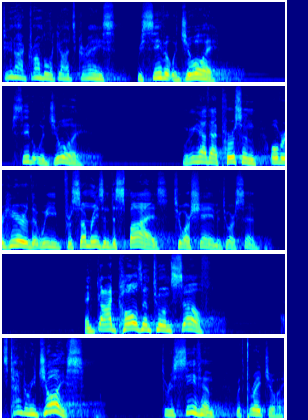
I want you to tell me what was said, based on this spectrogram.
do not grumble at God's grace. Receive it with joy. Receive it with joy. When we have that person over here that we, for some reason, despise to our shame and to our sin, and God calls them to Himself, it's time to rejoice, to receive Him with great joy.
